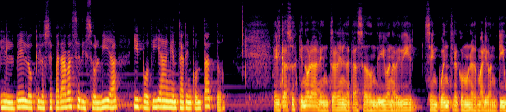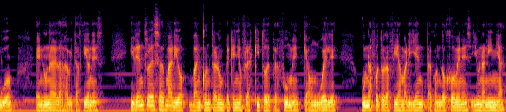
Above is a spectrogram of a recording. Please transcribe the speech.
el velo que los separaba se disolvía y podían entrar en contacto. El caso es que Nora, al entrar en la casa donde iban a vivir, se encuentra con un armario antiguo en una de las habitaciones y dentro de ese armario va a encontrar un pequeño frasquito de perfume que aún huele, una fotografía amarillenta con dos jóvenes y una niña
